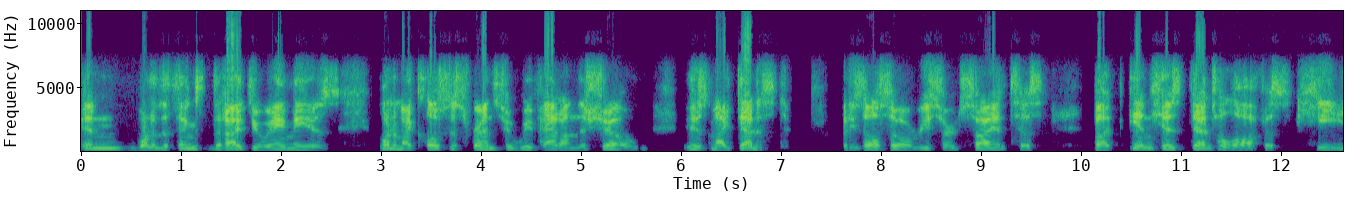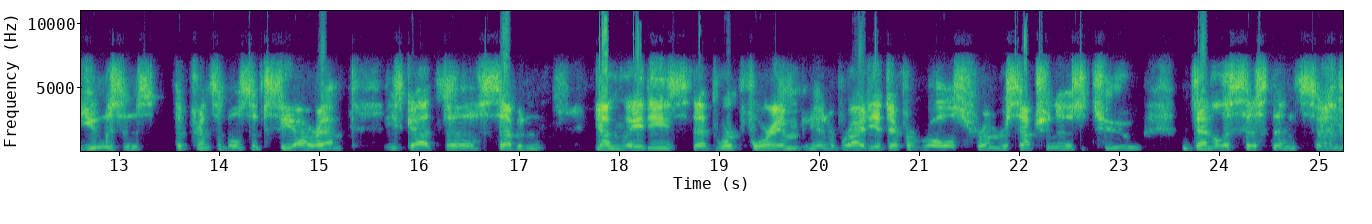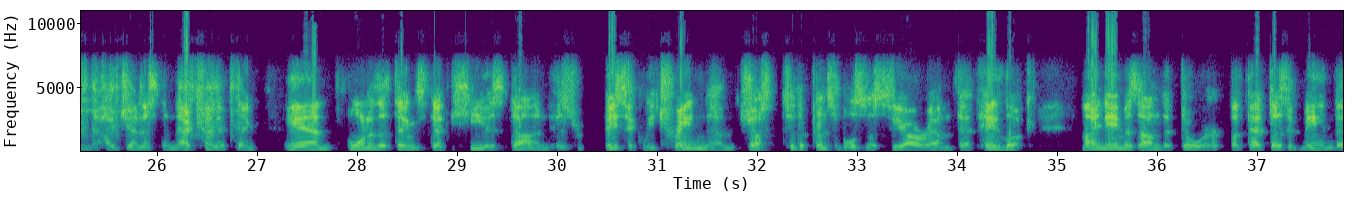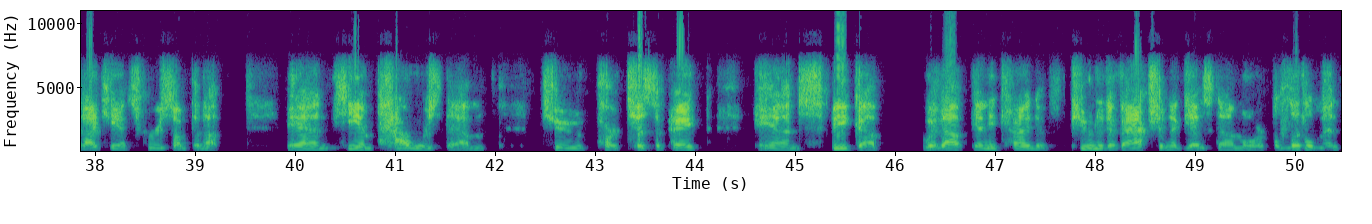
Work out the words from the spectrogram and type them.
And one of the things that I do, Amy, is one of my closest friends who we've had on the show is my dentist, but he's also a research scientist. But in his dental office, he uses the principles of CRM. He's got uh, seven young ladies that work for him in a variety of different roles from receptionist to dental assistants and hygienist and that kind of thing. And one of the things that he has done is basically train them just to the principles of CRM that, hey, look, my name is on the door, but that doesn't mean that I can't screw something up. And he empowers them to participate and speak up without any kind of punitive action against them or belittlement.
